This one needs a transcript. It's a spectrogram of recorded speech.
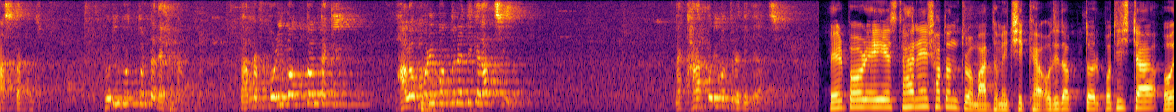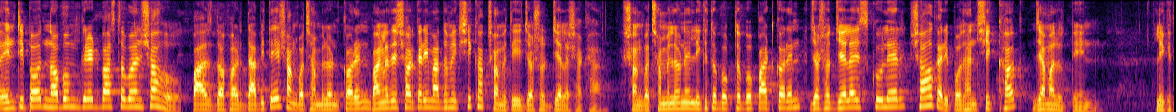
রাস্তা খুঁজি। পরিবর্তনটা দেখে না তা আমরা পরিবর্তনটা কি, ভালো পরিবর্তনের দিকে যাচ্ছি, না খারাপ পরিবর্তনের দিকে যাচ্ছি? এরপর এই স্থানে স্বতন্ত্র মাধ্যমিক শিক্ষা অধিদপ্তর প্রতিষ্ঠা ও এন্টিপদ নবম গ্রেড বাস্তবায়ন সহ পাঁচ দফার দাবিতে সংবাদ সম্মেলন করেন বাংলাদেশ সরকারি মাধ্যমিক শিক্ষক সমিতি যশোর জেলা শাখা। সংবাদ সম্মেলনে লিখিত বক্তব্য পাঠ করেন যশোর জেলা স্কুলের সহকারী প্রধান শিক্ষক জামাল উদ্দিন। লিখিত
